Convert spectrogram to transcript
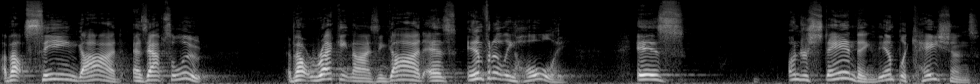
about seeing God as absolute about recognizing God as infinitely holy is understanding the implications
